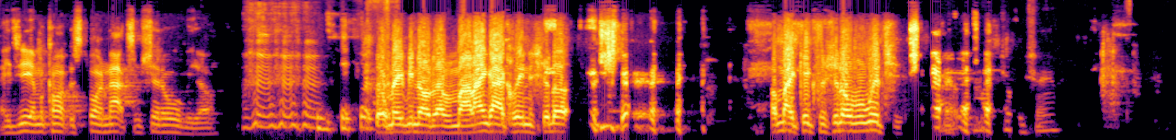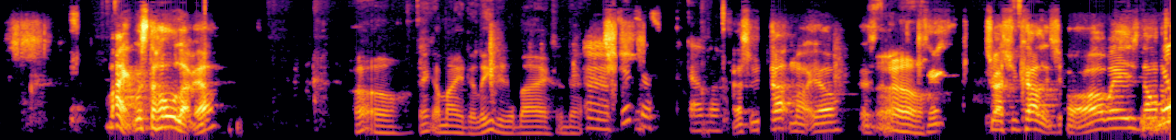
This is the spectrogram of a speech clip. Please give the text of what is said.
Hey G, I'm gonna come up to the store and knock some shit over, yo. Don't make me know. Never mind. I ain't gotta clean the shit up. I might kick some shit over with you. Mike, what's the hold up, yo? Uh oh, I think I might have deleted it by accident. Mm, get this together. That's what we talking about, yo. That's Oh. can't trust you college, yo. Always don't. I knew,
